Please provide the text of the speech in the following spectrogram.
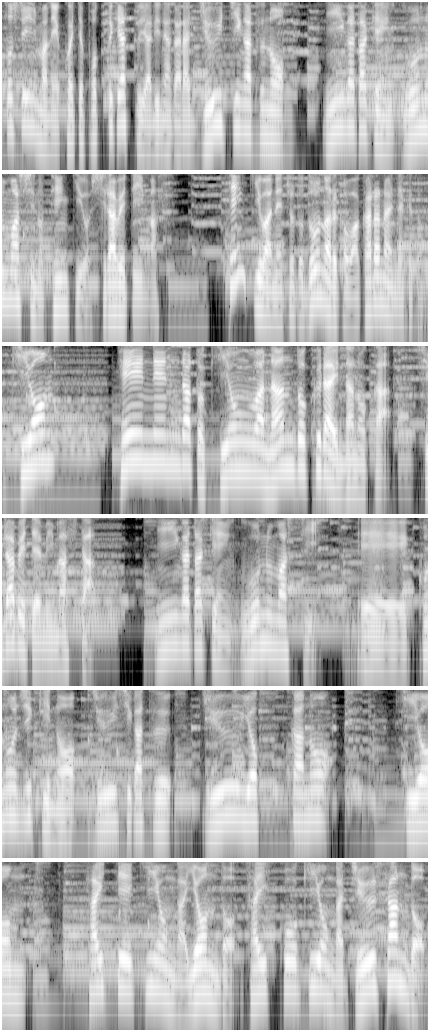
そして今ねこうやってポッドキャストやりながら11月の新潟県魚沼市の天気を調べています。天気はねちょっとどうなるかわからないんだけど気温。平年だと気温は何度くらいなのか調べてみました。新潟県魚沼市、えー、この時期の11月14日の気温。最低気温が4度最高気温が13度、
